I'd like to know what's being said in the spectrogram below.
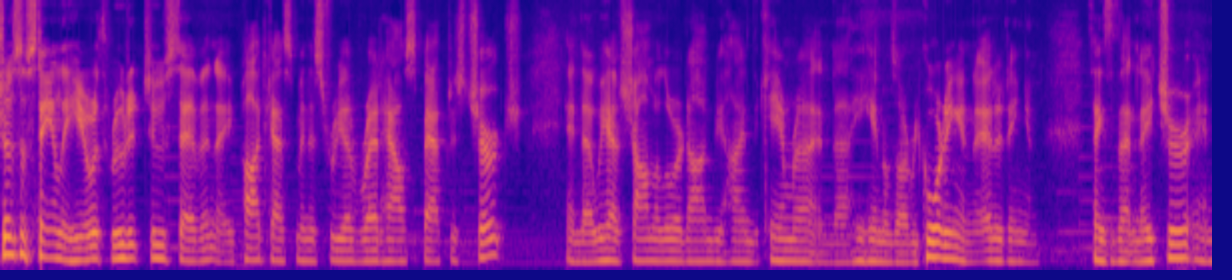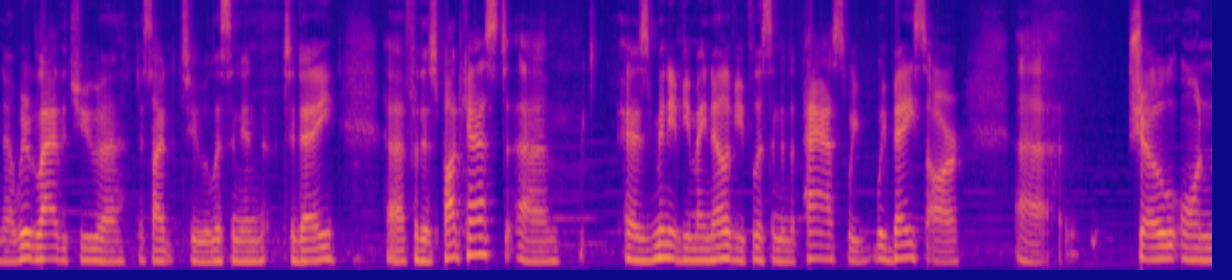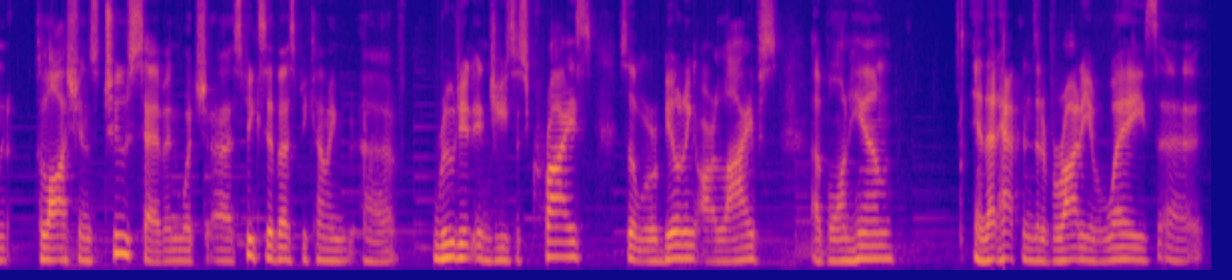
27. Joseph Stanley here with Root Rooted 27, a podcast ministry of Red House Baptist Church. And uh, we have Sean Maluridan behind the camera, and uh, he handles our recording and editing and things of that nature. And uh, we're glad that you uh, decided to listen in today uh, for this podcast. Um, as many of you may know, if you've listened in the past, we, we base our uh, show on Colossians 2 7, which speaks of us becoming rooted in Jesus Christ so that we're building our lives upon Him and that happens in a variety of ways. Uh,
